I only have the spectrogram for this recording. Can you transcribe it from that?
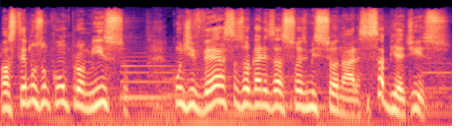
Nós temos um compromisso com diversas organizações missionárias. Você sabia disso?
